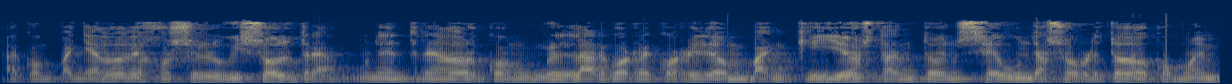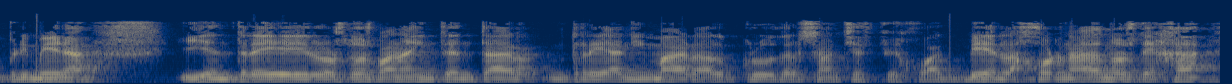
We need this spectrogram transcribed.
acompañado de José Luis Oltra, un entrenador con largo recorrido en banquillos, tanto en segunda sobre todo como en primera, y entre los dos van a intentar reanimar al club del Sánchez Pijuán. Bien, la jornada nos deja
